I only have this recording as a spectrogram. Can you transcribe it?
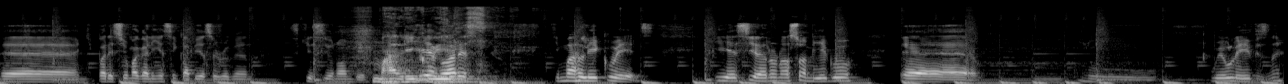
É, que parecia uma galinha sem cabeça jogando. Esqueci o nome dele. Malico e agora eles. Que malico eles. E esse ano o nosso amigo é, no Will Leaves, né?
